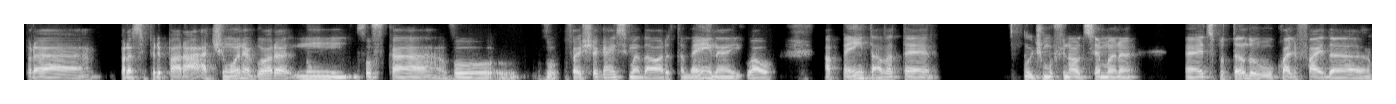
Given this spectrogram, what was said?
para para se preparar. A Tione agora não vou ficar, vou, vou, vai chegar em cima da hora também, né? Igual a PEN, estava até o último final de semana é, disputando o Qualify da,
